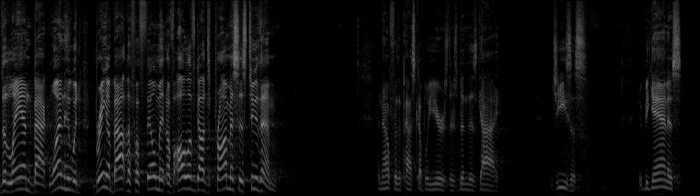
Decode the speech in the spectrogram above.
the land back, one who would bring about the fulfillment of all of God's promises to them. And now, for the past couple years, there's been this guy, Jesus it began as,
